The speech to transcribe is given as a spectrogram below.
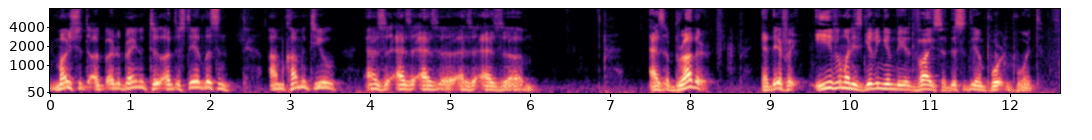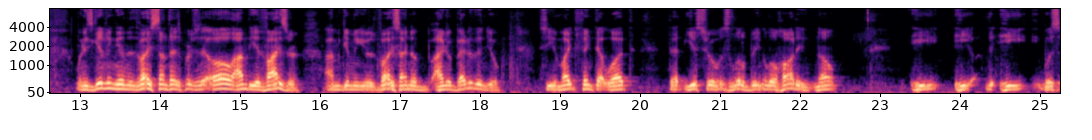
Moshe Rabbeinu to understand, listen, I'm coming to you as as as as as um, as a brother, and therefore, even when he's giving him the advice, and this is the important point, when he's giving him advice, sometimes the person says, "Oh, I'm the advisor. I'm giving you advice. I know, I know better than you." So you might think that what that Yisro was a little being a little haughty. No, he he he was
